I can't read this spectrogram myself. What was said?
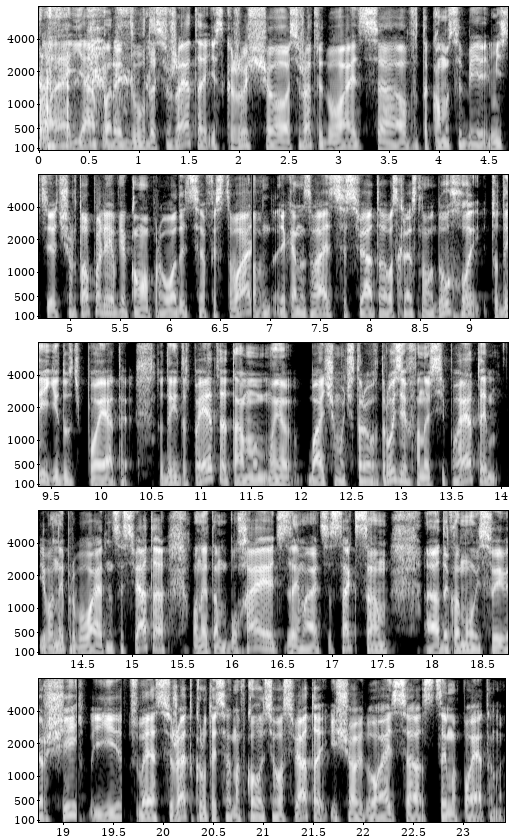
Але я перейду до сюжету і скажу, що сюжет відбувається в такому собі місті Чортополі, в якому проводиться фестиваль, яке називається Свято Воскресного Духу. Туди їдуть поети. Туди їдуть поети. Там ми бачимо чотирьох друзів. Вони всі поети, і вони прибувають на це свято. Вони там бухають, займаються сексом, е, декламують свої вірші, і весь сюжет крутиться навколо цього свята свято і що відбувається з цими поетами.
